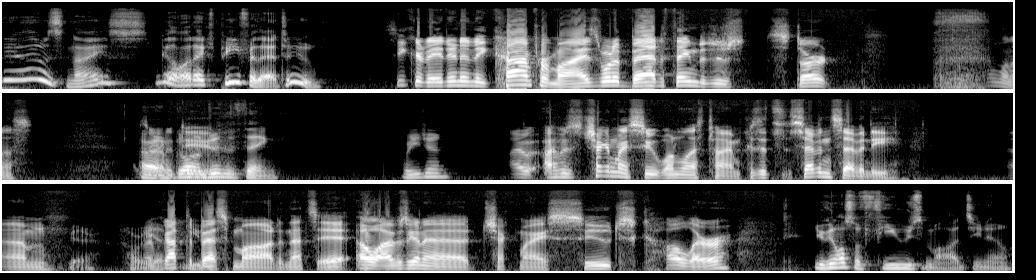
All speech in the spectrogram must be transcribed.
Yeah, that was nice. We got a lot of XP for that too. Secret identity compromised. What a bad thing to just start killing us. All I'm gonna. I'm doing the thing. What are you doing? I, I was checking my suit one last time because it's 770. Um, I've got the you. best mod, and that's it. Oh, I was gonna check my suit color. You can also fuse mods. You know,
